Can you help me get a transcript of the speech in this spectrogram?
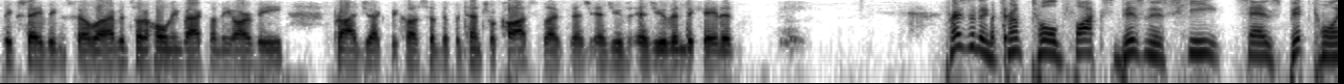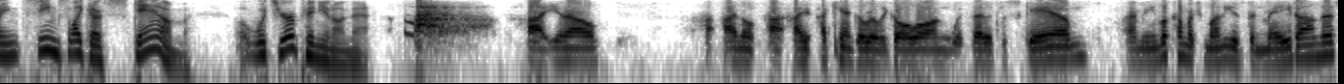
big savings. So uh, I've been sort of holding back on the RV project because of the potential costs, as, as you've as you've indicated. President Trump told Fox Business he says Bitcoin seems like a scam. Uh, what's your opinion on that? Uh, you know, I don't, I, I can't go really go along with that. It's a scam. I mean, look how much money has been made on this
